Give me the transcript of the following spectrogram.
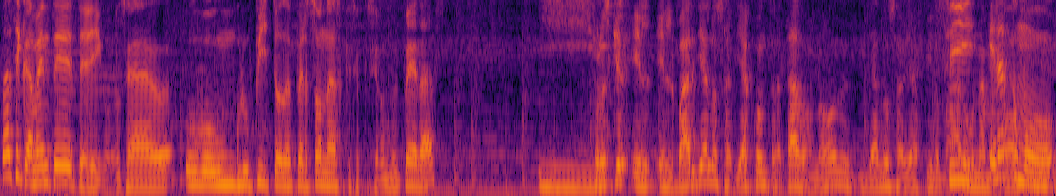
Básicamente te digo, o sea, hubo un grupito de personas que se pusieron muy pedas. Y... Pero es que el, bar ya los había contratado, ¿no? Ya los había firmado. Sí, era como...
